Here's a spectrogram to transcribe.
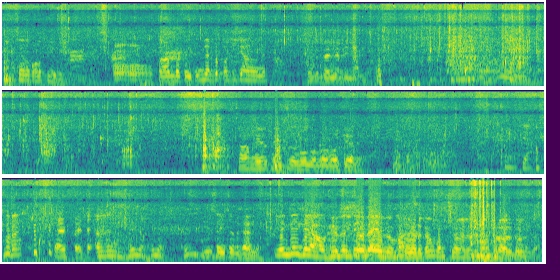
തിരിച്ചത് കുളത്തി വരും സാറിന്റെ സൈസ് ഇന്റെ അടുത്ത് പൊട്ടിക്കാണോ പിന്നെ സാറിന് ഏത് സൈസ് വേണമെന്നുള്ളത് നോക്കിയാലേ. ഈ സൈസ് എടുക്കാമല്ലേ കൊടുക്കാം കൊടുക്കാം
